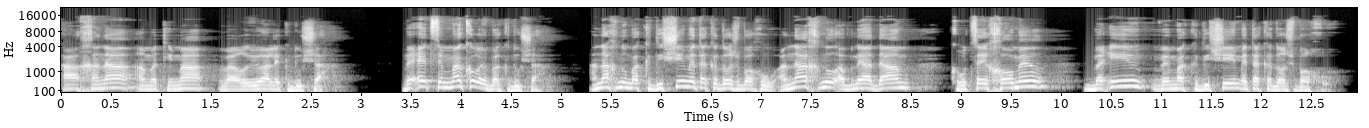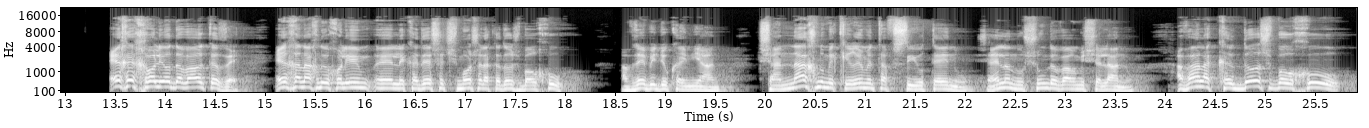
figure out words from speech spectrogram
ההכנה המתאימה והראויה לקדושה. בעצם מה קורה בקדושה? אנחנו מקדישים את הקדוש ברוך הוא. אנחנו, הבני אדם, קרוצי חומר, באים ומקדישים את הקדוש ברוך הוא. איך יכול להיות דבר כזה? איך אנחנו יכולים אה, לקדש את שמו של הקדוש ברוך הוא? אבל זה בדיוק העניין. כשאנחנו מכירים את אפסיותנו, שאין לנו שום דבר משלנו, אבל הקדוש ברוך הוא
